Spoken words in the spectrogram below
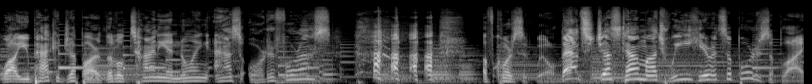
while you package up our little tiny annoying ass order for us? of course it will. That's just how much we here at Supporter Supply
